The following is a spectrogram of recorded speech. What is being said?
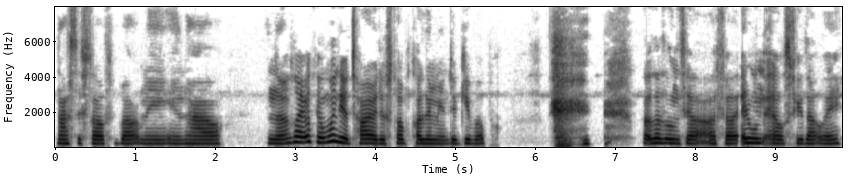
nasty stuff about me and how and I was like, okay, when they're tired, they stop calling me and they give up. that's honestly how I felt. Anyone else feel that way?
